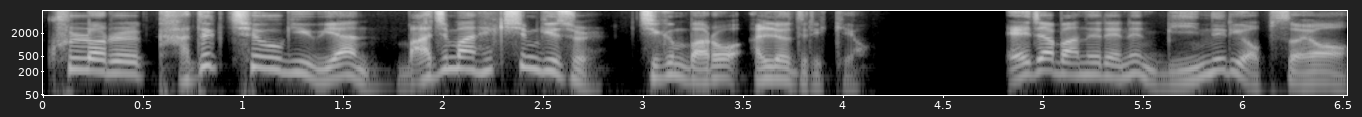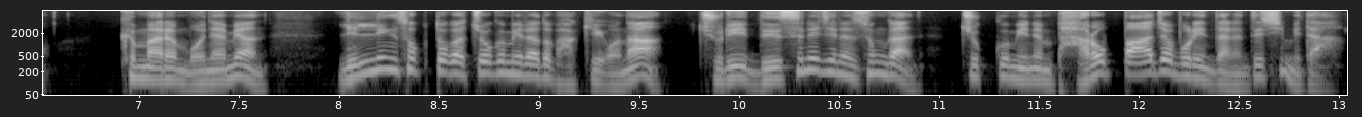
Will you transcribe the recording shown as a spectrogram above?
쿨러를 가득 채우기 위한 마지막 핵심 기술, 지금 바로 알려드릴게요. 애자 바늘에는 미늘이 없어요. 그 말은 뭐냐면 릴링 속도가 조금이라도 바뀌거나 줄이 느슨해지는 순간 쭈꾸미는 바로 빠져버린다는 뜻입니다.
